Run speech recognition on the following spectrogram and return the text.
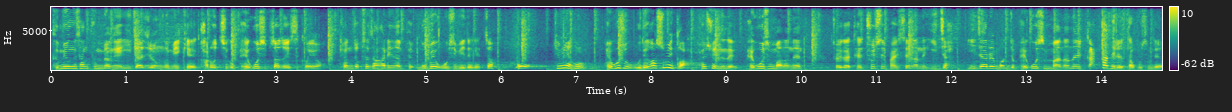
금융상품명에 이자 지원금이 이렇게 가로치고 150 써져 있을 거예요. 견적세상 할인은 550이 되겠죠? 어? 팀장 그럼 150 어디 갔습니까? 할 수 있는데 150만 원은 저희가 대출 시 발생하는 이자, 이자를 먼저 150만 원을 깎아드렸다 보시면 돼요.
